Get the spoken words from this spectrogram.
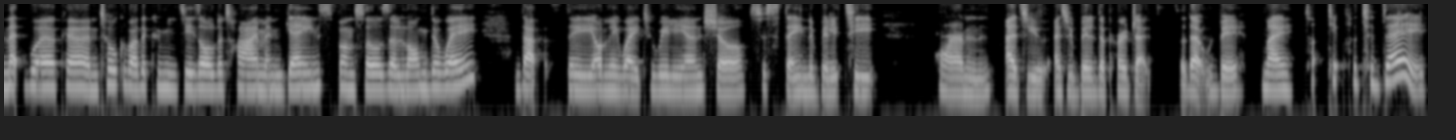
networker and talk about the communities all the time and gain sponsors along the way. That's the only way to really ensure sustainability um, as you as you build the project. So that would be my top tip for today.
